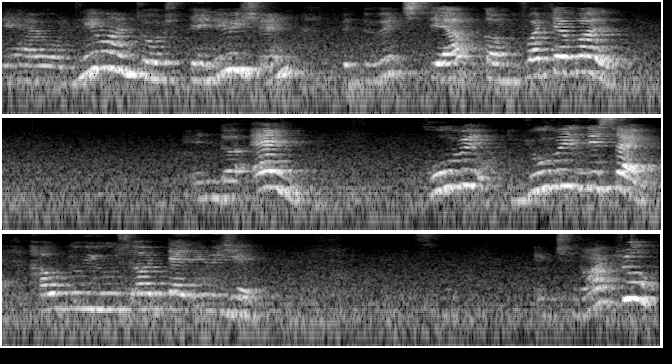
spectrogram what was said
They have only one source, television, with which they are comfortable. In the end, who will, you will decide how to use a television. It's not true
